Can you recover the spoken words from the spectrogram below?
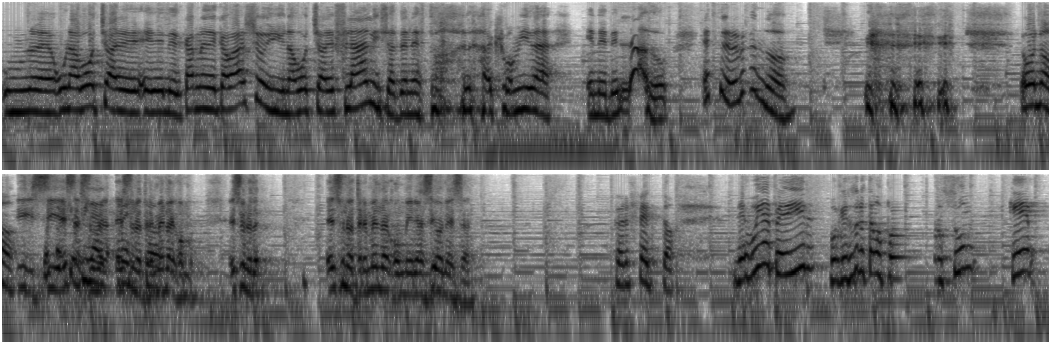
una, una bocha de, de carne de caballo y una bocha de flan y ya tenés toda la comida en el helado. Es tremendo. ¿O no? Y sí, esa es una, es una tremenda es una, es una tremenda combinación esa. Perfecto. Les voy a pedir, porque nosotros estamos por Zoom, que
